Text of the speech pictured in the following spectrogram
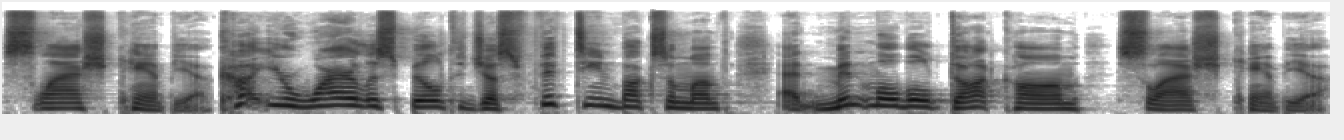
slash Campea. Cut your wireless bill to just 15 bucks a month at mintmobile.com slash Campea.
